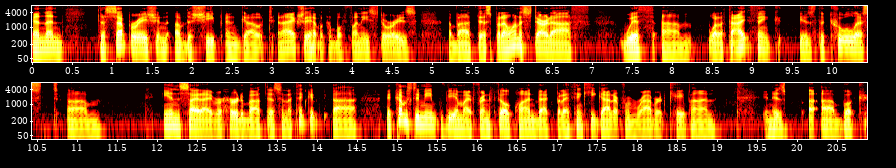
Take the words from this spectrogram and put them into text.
And then the separation of the sheep and goat. And I actually have a couple funny stories about this, but I want to start off with um, what I think is the coolest um, insight I ever heard about this. And I think it uh, it comes to me via my friend Phil Quanbeck, but I think he got it from Robert Capon in his uh, uh, book,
